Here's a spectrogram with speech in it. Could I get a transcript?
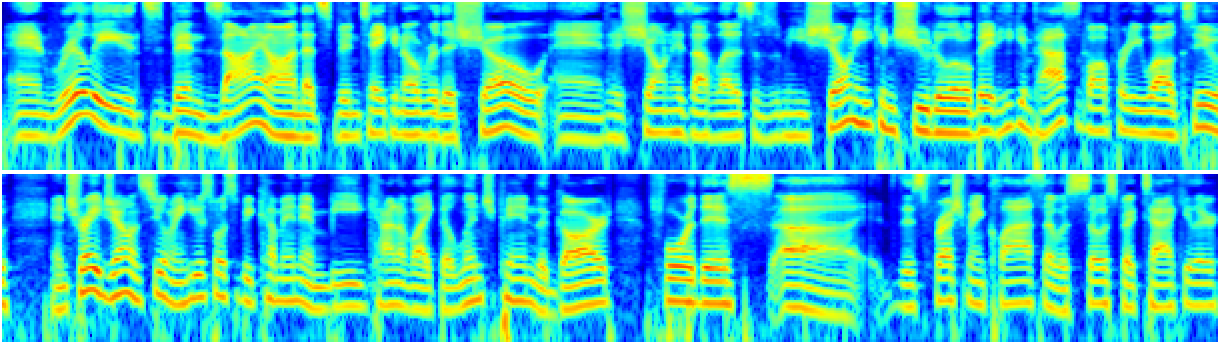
and really it's been Zion that's been taking over the show and has shown his athleticism. He's shown he can shoot a little bit. He can pass the ball pretty well too. And Tre Jones too. I mean, he was supposed to be come in and be kind of like the linchpin, the guard for this uh, this freshman class that was so spectacular.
